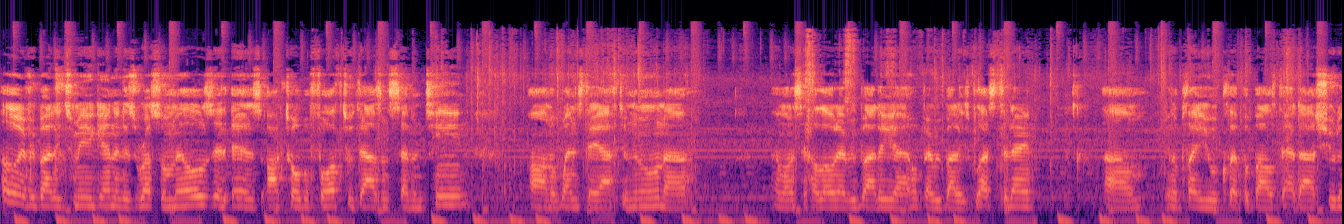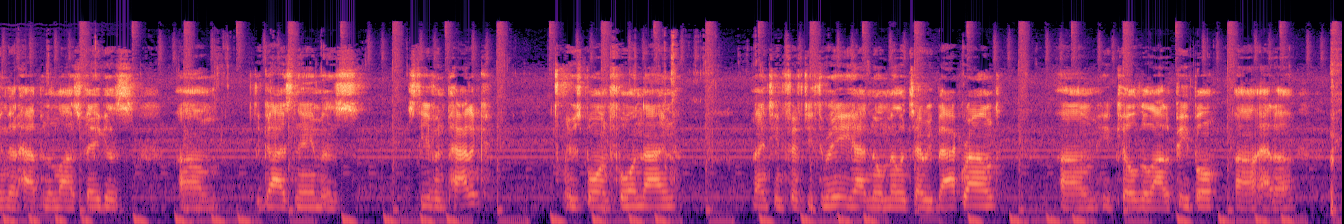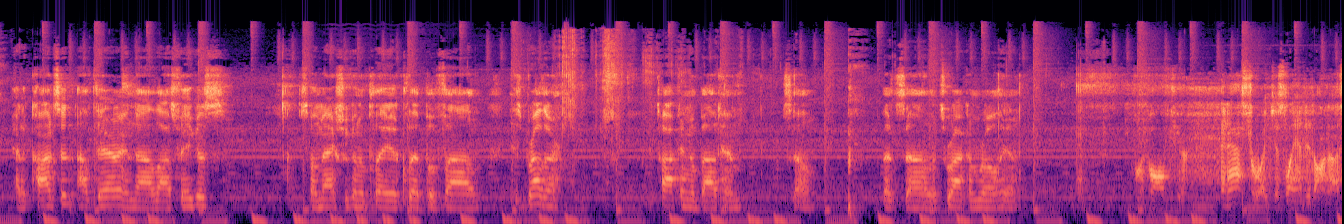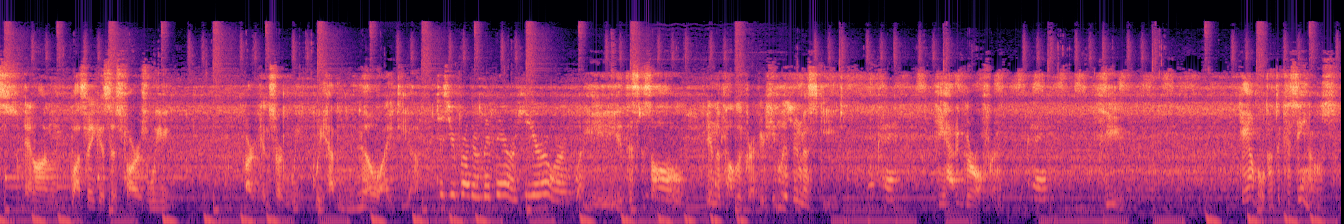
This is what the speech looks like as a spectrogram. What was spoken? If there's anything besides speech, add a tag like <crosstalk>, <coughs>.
Hello, everybody. It's me again. It is Russell Mills. It is October 4th, 2017, on a Wednesday afternoon. Uh, I want to say hello to everybody. I hope everybody's blessed today. Um, I'm going to play you a clip about that uh, shooting that happened in Las Vegas. Um, the guy's name is Stephen Paddock. He was born 4 9 1953. He had no military background. Um, he killed a lot of people uh, at a at a concert out there in uh, Las Vegas. So I'm actually going to play a clip of uh, his brother talking about him. So let's uh, let's rock and roll here. Involved here. An asteroid just landed on us and on Las Vegas. As far as we are concerned, we, we have no idea. Does your brother live there or here or what? He, this is all in the public record. He lived in Mesquite. Okay. He had a girlfriend. Okay. He gambled at the casinos.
